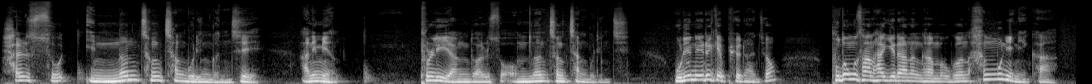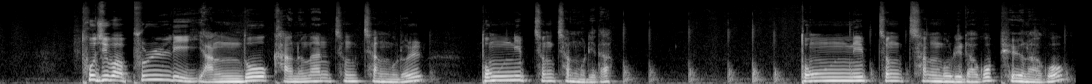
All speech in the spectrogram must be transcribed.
할 수 있는 정착물인 건지 아니면 분리 양도할 수 없는 정착물인지 우리는 이렇게 표현하죠. 부동산 학이라는 과목은 학문이니까 토지와 분리 양도 가능한 정착물을 독립 정착물이다. 독립 정착물이라고 표현하고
